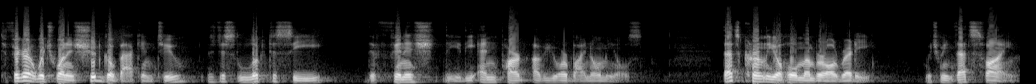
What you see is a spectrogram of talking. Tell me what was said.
To figure out which one it should go back into, is just look to see the finish, the, the end part of your binomials. That's currently a whole number already, which means that's fine.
